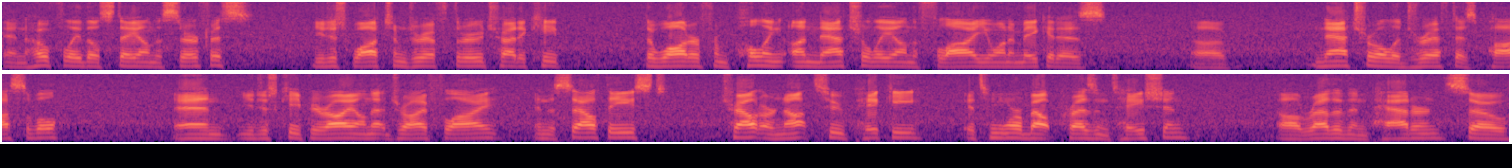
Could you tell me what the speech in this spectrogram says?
and hopefully they'll stay on the surface. You just watch them drift through, try to keep the water from pulling unnaturally on the fly. You want to make it as uh, natural a drift as possible. And you just keep your eye on that dry fly. In the southeast, trout are not too picky it's more about presentation uh, rather than pattern. So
